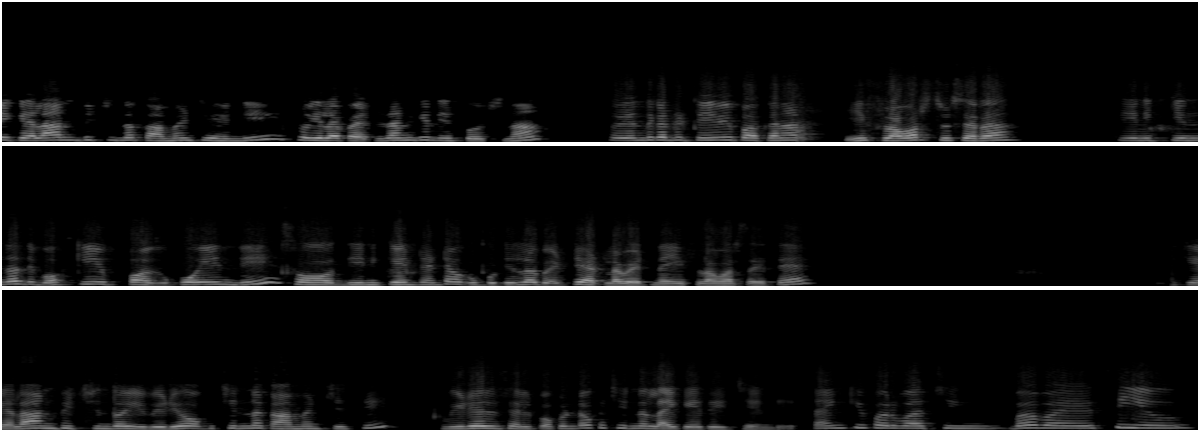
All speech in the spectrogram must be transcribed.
మీకు ఎలా అనిపించిందో కామెంట్ చేయండి. సో ఇలా పెట్టడానికి తీసుకొచ్చిన. సో ఎందుకంటే టీవీ పక్కన ఈ ఫ్లవర్స్ చూసారా? దీని కింద బొక్కి ప- పోయింది. సో దీనికి ఏంటంటే ఒక బుట్టిలో పెట్టి అట్లా పెట్టిన ఈ ఫ్లవర్స్ అయితే. మీకు ఎలా అనిపించిందో ఈ వీడియో ఒక చిన్న కామెంట్ చేసి వీడియో వెళ్ళిపోకుండా ఒక చిన్న లైక్ అయితే ఇచ్చేయండి. Thank you for watching. Bye bye. See you.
